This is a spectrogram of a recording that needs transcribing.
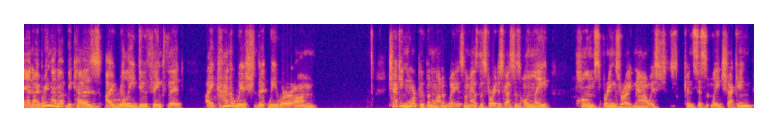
And I bring that up because I really do think that I kind of wish that we were um, checking more poop in a lot of ways. Um, as the story discusses, only Palm Springs right now is consistently checking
